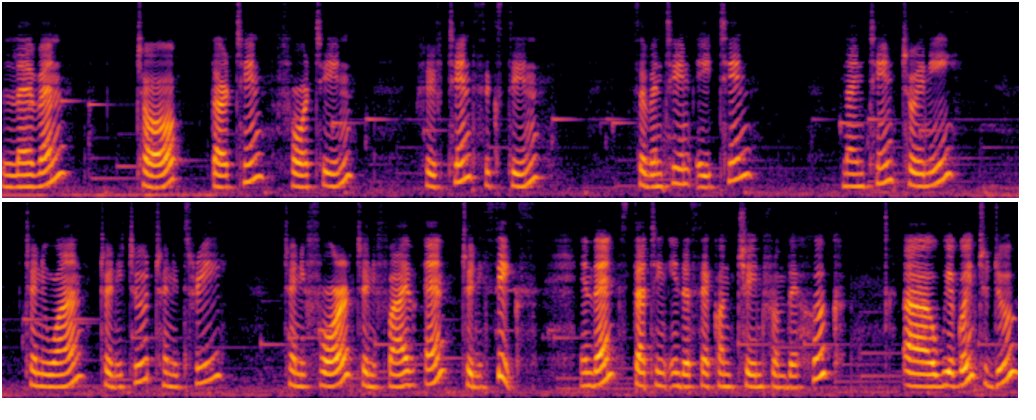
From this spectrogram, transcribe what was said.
eleven twelve 13 14 15 16 17 18 19 20 21 22 23 24 25 and 26 and then starting in the second chain from the hook uh, we are going to do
